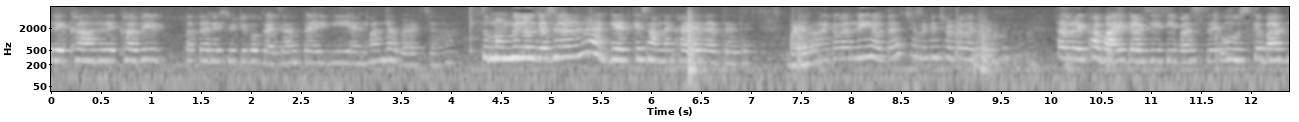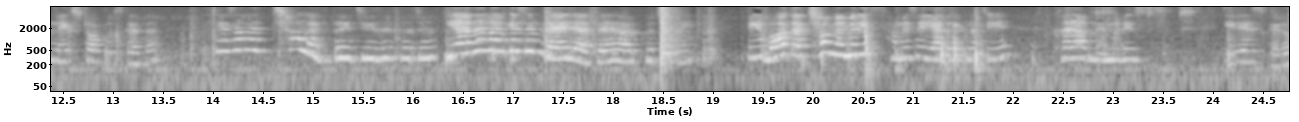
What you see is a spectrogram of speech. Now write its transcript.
रेखा रेखा भी पता नहीं स्वीटी को पहचान पाएगी या नहीं। अंदर बैठ जा। तो मम्मी लोग जैसे ना, गेट के सामने खड़े रहते थे। बड़े होने के बाद नहीं होता है लेकिन छोटे बच्चे थे तब रेखा बाई करती थी बस से उसके बाद नेक्स्ट स्टॉप उसका था। ये सब अच्छा लगता है चीज़ें सोचो। यादें बन के सिर्फ़ रह जाते हैं और कुछ नहीं। ये बहुत अच्छा मेमोरीज हमेशा याद रखना चाहिए। खराब मेमोरीज इरेज करो।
